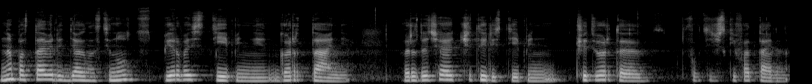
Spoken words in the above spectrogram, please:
Нам поставили диагноз стеноз первой степени, гортани. Различают четыре степени. Четвертая фактически фатально.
